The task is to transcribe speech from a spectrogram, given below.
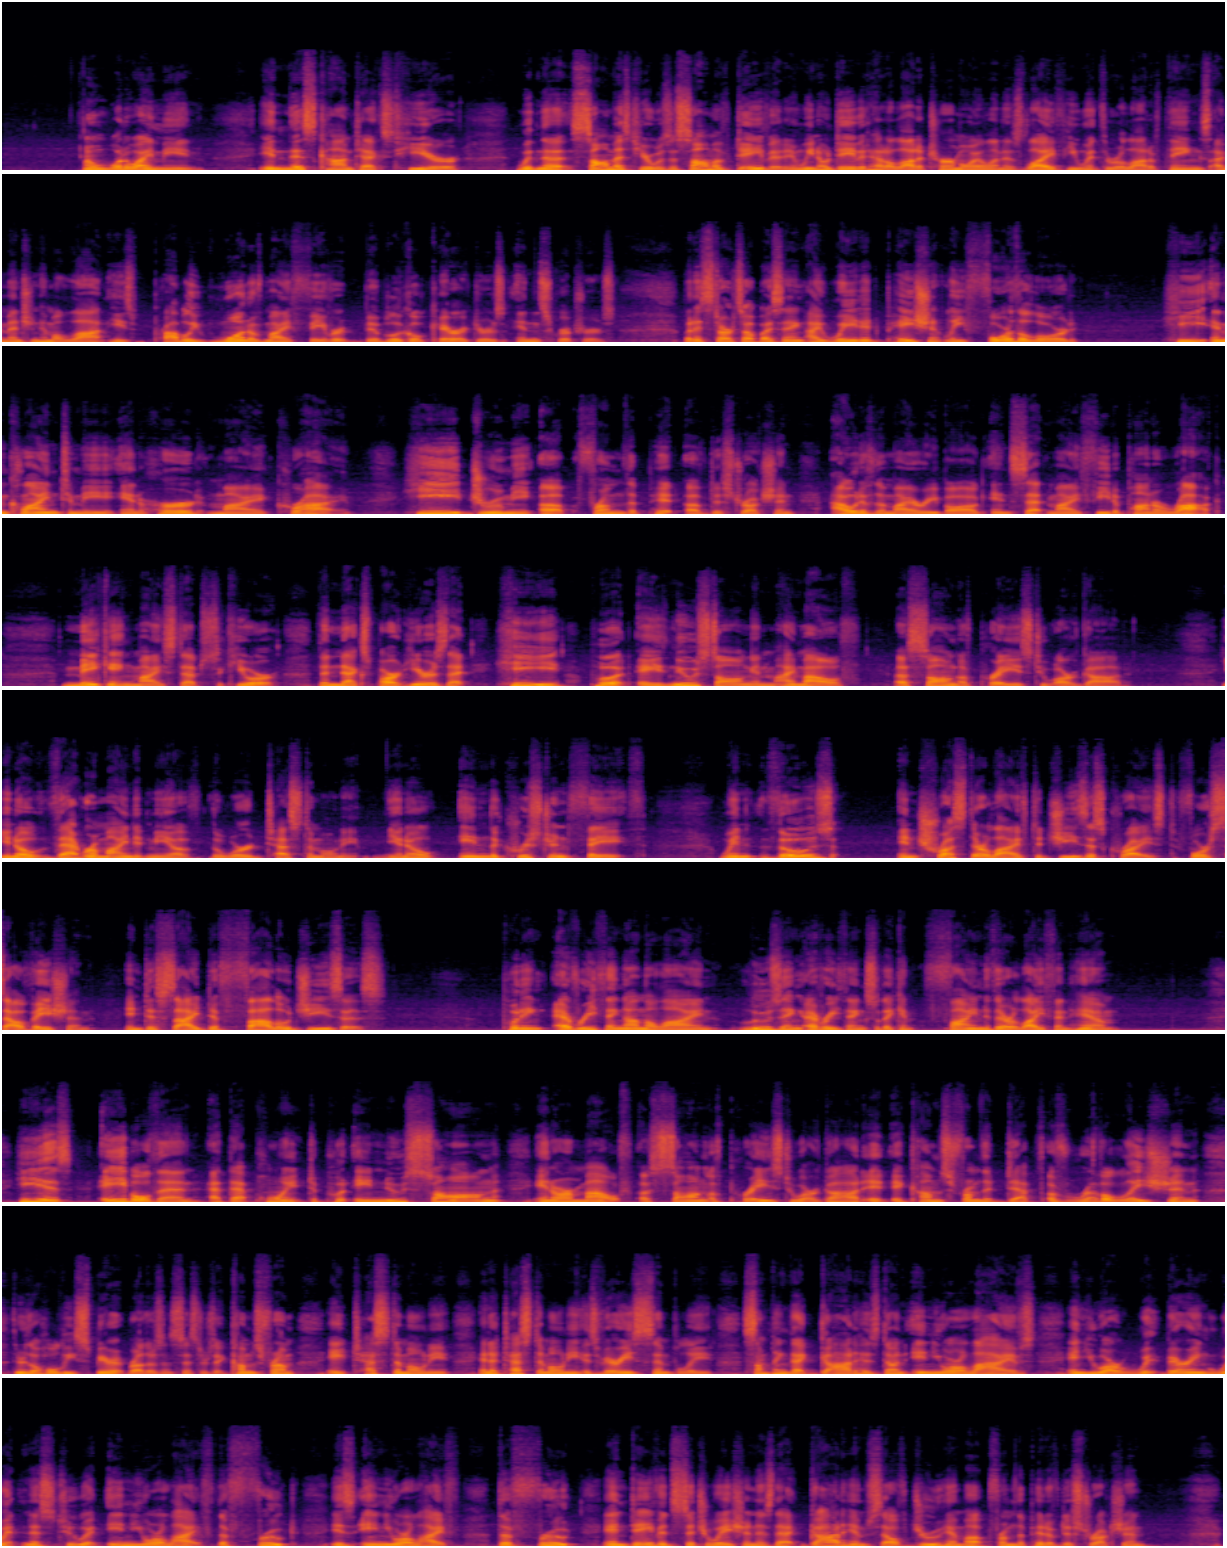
Now, what do I mean? In this context here, when the psalmist here was a psalm of David, and we know David had a lot of turmoil in his life. He went through a lot of things. I mentioned him a lot. He's probably one of my favorite biblical characters in the scriptures. But it starts out by saying, I waited patiently for the Lord. He inclined to me and heard my cry. He drew me up from the pit of destruction, out of the miry bog, and set my feet upon a rock making my steps secure. The next part here is that he put a new song in my mouth, a song of praise to our God. You know, that reminded me of the word testimony. You know, in the Christian faith, when those entrust their lives to Jesus Christ for salvation and decide to follow Jesus, putting everything on the line, losing everything so they can find their life in Him, he is able then at that point to put a new song in our mouth, a song of praise to our God. It, it comes from the depth of revelation through the Holy Spirit, brothers and sisters. It comes from a testimony. And a testimony is very simply something that God has done in your lives, and you are wit- bearing witness to it in your life. The fruit is in your life. The fruit in David's situation is that God himself drew him up from the pit of destruction.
